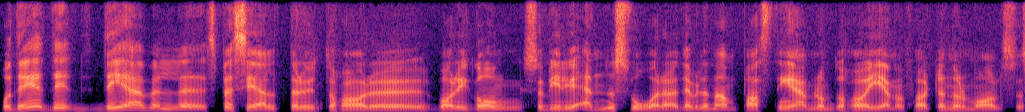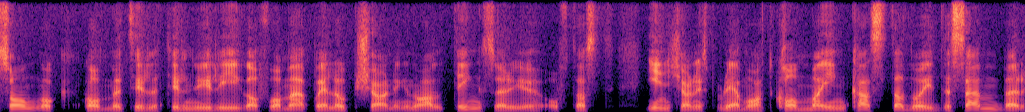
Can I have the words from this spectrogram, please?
Och det, det, det, är väl eh, speciellt när du inte har eh, varit igång så blir det ju ännu svårare. Det är väl en anpassning även om du har genomfört en normal säsong och kommer till, till ny liga och får vara med på hela uppkörningen och allting så är det ju oftast inkörningsproblem. Och att komma inkastad då i december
